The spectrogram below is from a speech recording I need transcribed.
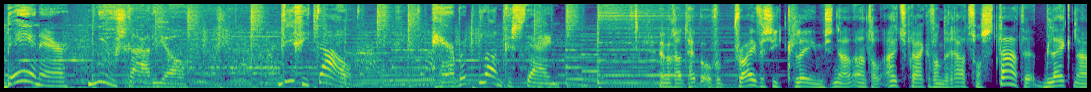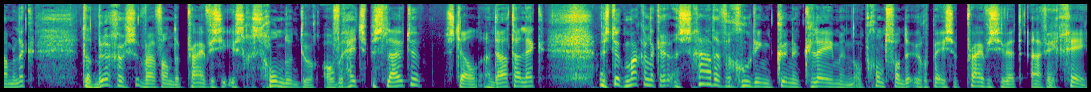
BNR Nieuwsradio. Digitaal. Herbert Blankenstein. En we gaan het hebben over privacy claims. Na een aantal uitspraken van de Raad van State blijkt namelijk dat burgers waarvan de privacy is geschonden door overheidsbesluiten, stel een datalek, een stuk makkelijker een schadevergoeding kunnen claimen op grond van de Europese privacywet AVG.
